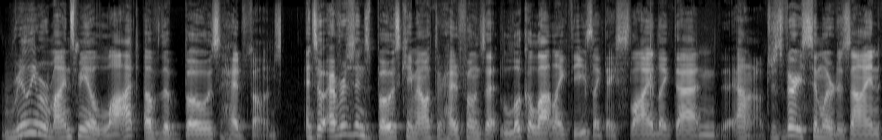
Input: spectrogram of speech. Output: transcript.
really reminds me a lot of the Bose headphones. And so ever since Bose came out with their headphones that look a lot like these, like they slide like that, and I don't know, just very similar design,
